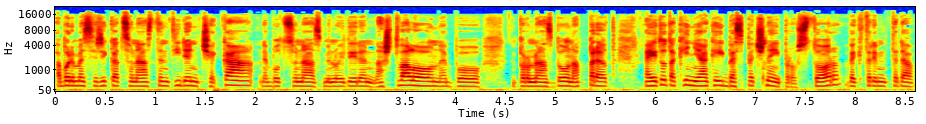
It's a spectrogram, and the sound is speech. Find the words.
a budeme si říkat, co nás ten týden čeká, nebo co nás minulý týden naštvalo, nebo pro nás bylo na prd. A je to taky nějaký bezpečný prostor, ve kterém teda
